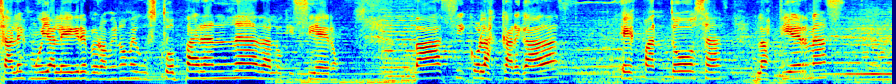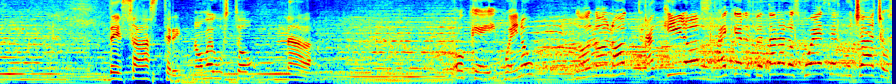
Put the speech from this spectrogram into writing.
sales muy alegre, pero a mí no me gustó para nada lo que hicieron. Básico, las cargadas espantosas, las piernas, desastre. No me gustó nada. Ok, bueno. No, no, no. Tranquilos. Hay que respetar a los jueces, muchachos.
